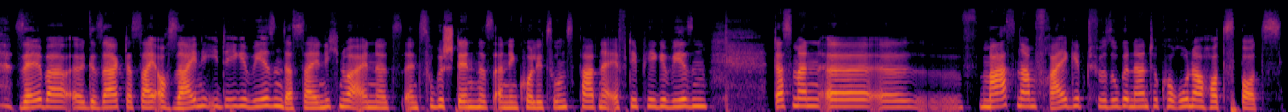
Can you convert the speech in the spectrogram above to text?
selber äh, gesagt, das sei auch seine Idee gewesen, das sei nicht nur eine, ein Zugeständnis an den Koalitionspartner FDP gewesen, dass man äh, äh, Maßnahmen freigibt für sogenannte Corona-Hotspots.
